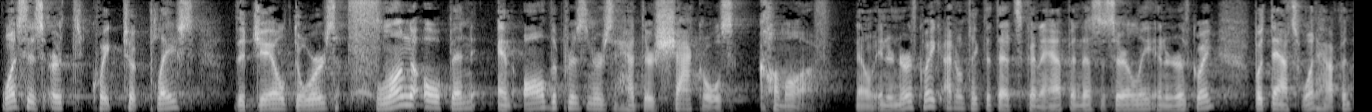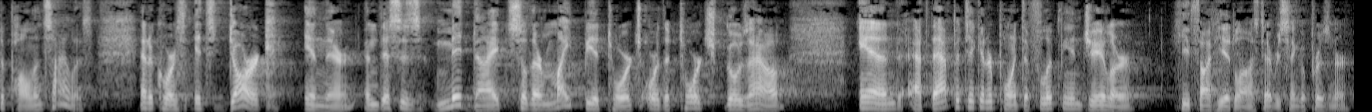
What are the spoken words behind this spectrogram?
Once this earthquake took place, the jail doors flung open and all the prisoners had their shackles come off. Now, in an earthquake, I don't think that that's going to happen necessarily in an earthquake, but that's what happened to Paul and Silas. And of course, it's dark in there, and this is midnight, so there might be a torch, or the torch goes out. And at that particular point, the Philippian jailer, he thought he had lost every single prisoner.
